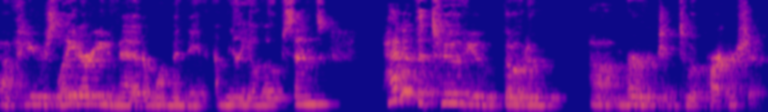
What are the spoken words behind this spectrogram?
A few years later, you met a woman named Amelia Lobsenz. How did the two of you go to uh, merge into a partnership?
